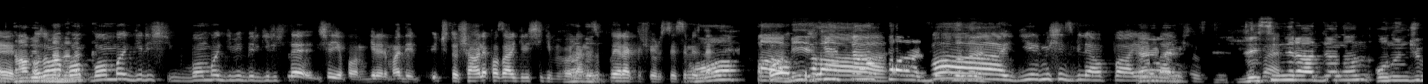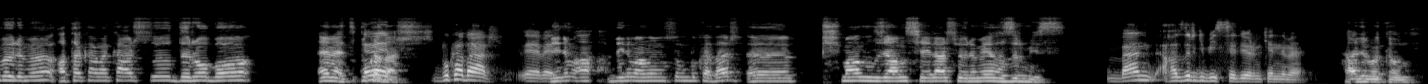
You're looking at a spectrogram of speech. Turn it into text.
Evet. Bir O zaman bom- bomba giriş bomba gibi bir girişle şey yapalım. Girelim. Hadi 3 4 şahane pazar girişi gibi böyle hani zıplayarak düşüyoruz sesimizle. Hoppa. Bir, iki, hoppa. Zıpladık. Girmişiz bile hoppa yayındaymışız. Resimli Radyo'nun 10. bölümü Atakan Akarsu, The Robo. Evet bu Evet. kadar. Bu kadar. Evet. Benim benim anonsum bu kadar. Ee, pişman olacağımız şeyler söylemeye hazır mıyız? Ben hazır gibi hissediyorum kendimi. Hadi bakalım.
